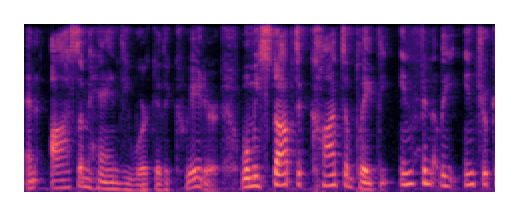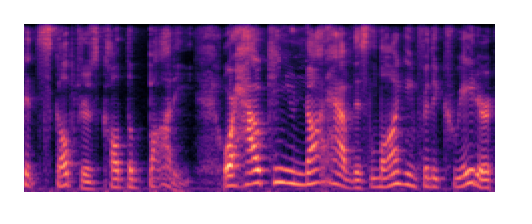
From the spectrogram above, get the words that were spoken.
and awesome handiwork of the Creator, when we stop to contemplate the infinitely intricate sculptures called the body. Or how can you not have this longing for the Creator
